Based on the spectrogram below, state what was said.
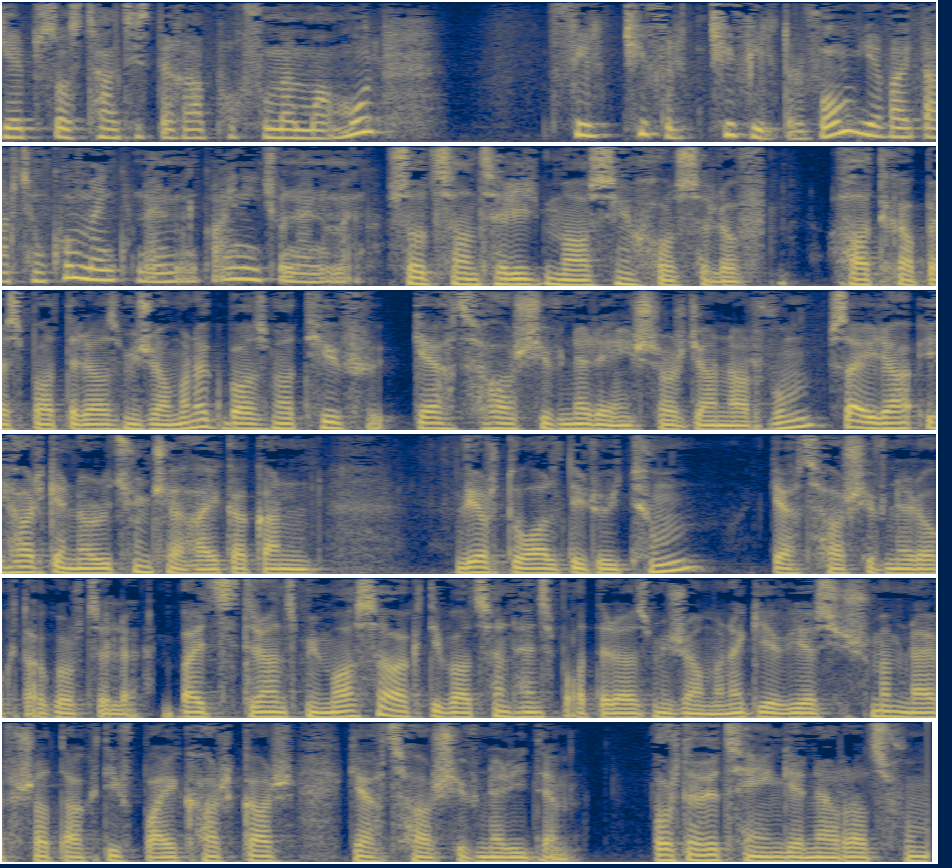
երբ սոցցանցից տեղափոխվում է մամուլ, ֆիլ չի չի ֆիլտրվում եւ այդ արդյունքում մենք ունենում ենք այն ինչ ունենում ենք։ Սոցցանցերի մասին խոսելով հատկապես պատերազմի ժամանակ բազմաթիվ կեղծ հաշիվներ էին շրջանառվում։ Սա իհարկե նորություն չէ հայկական վիրտուալ տիրույթում, կեղծ հաշիվներ օգտագործելը, բայց դրանց մի մասը ակտիվացան հենց պատերազմի ժամանակ եւ ես հիշում եմ նաեւ շատ ակտիվ պայքար կար կեղծ հաշիվների դեմ որտեղից էին գեներացվում,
